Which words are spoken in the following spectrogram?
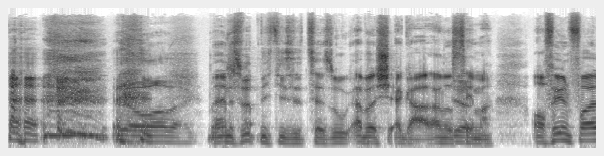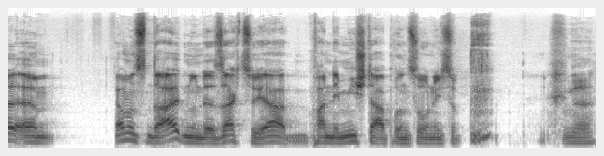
ja, Alter. Nein, es wird nicht diese Zäsur, aber egal, anderes Ja. Thema. Auf jeden Fall, ähm, wir haben uns unterhalten und er sagt so, ja, Pandemiestab und so. Und ich so, pff, ja.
